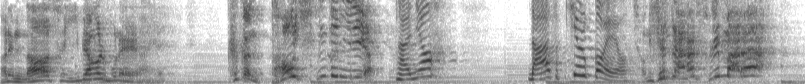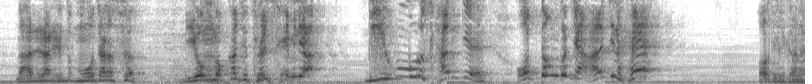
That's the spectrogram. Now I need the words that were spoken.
아니면 나와서 입양을 보내야 해. 그건 더 힘든 일이야. 아니요. 낳아서 키울 거예요. 정신 나갈 소리 마라. 날라리도 모자라서 미혼모까지 될 셈이냐? 미혼모로 사는 게 어떤 건지 알긴 해. 어딜 가나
